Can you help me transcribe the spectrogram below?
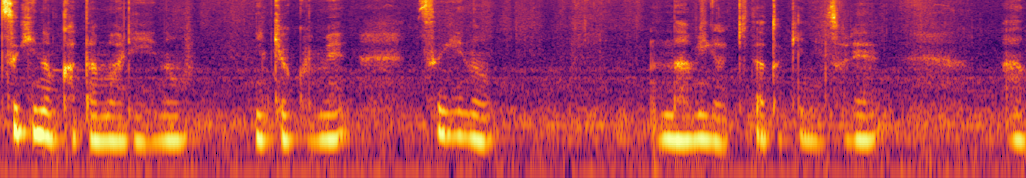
次の塊の2曲目次の波が来た時にそれあの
